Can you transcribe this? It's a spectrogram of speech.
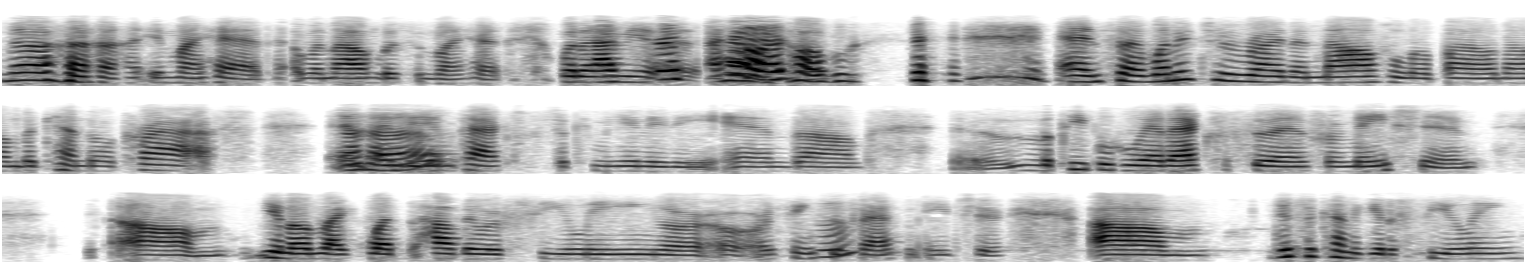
No, in my head, I'm a novelist in my head. But I mean, I have a smart. public, and so I wanted to write a novel about um the Kendal crash and, and Uh-huh. the impact of the community and um the people who had access to that information um you know like what how they were feeling or or, or things Mhm. of that nature um just to kind of get a feeling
